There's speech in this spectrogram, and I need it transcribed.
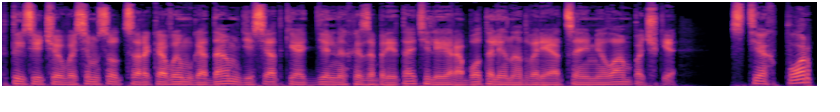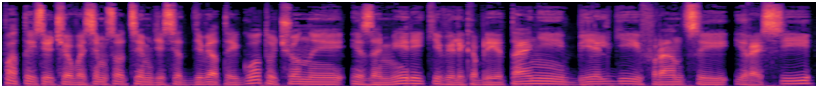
К 1840 годам десятки отдельных изобретателей работали над вариациями лампочки. С тех пор, по 1879 год, ученые из Америки, Великобритании, Бельгии, Франции и России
